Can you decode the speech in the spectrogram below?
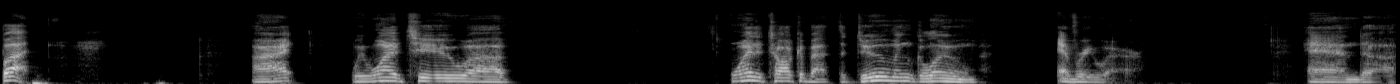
But, all right, we wanted to uh, wanted to talk about the doom and gloom everywhere and uh,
